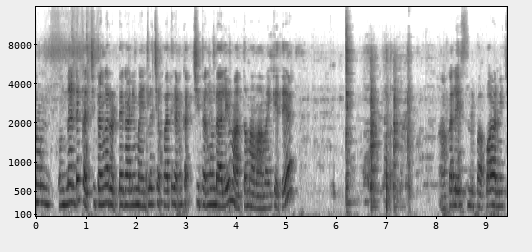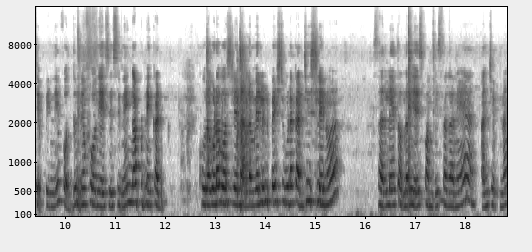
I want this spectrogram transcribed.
మటన్ ఉందంటే ఖచ్చితంగా రొట్టె కానీ మా ఇంట్లో చపాతి కానీ ఖచ్చితంగా ఉండాలి. మా అత్త మా మామయ్యకి అయితే ఆకలి వేసింది పాప అని చెప్పింది. పొద్దున్నే ఫోన్ చేసేసింది. ఇంకా అప్పుడు నేను కట్ కూర కూడా పోసలేను. అల్లం వెల్లుల్లి పేస్ట్ కూడా కట్ చేసలేను. సరేలే తొందరగా చేసి పంపిస్తా కానీ అని చెప్పినా.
